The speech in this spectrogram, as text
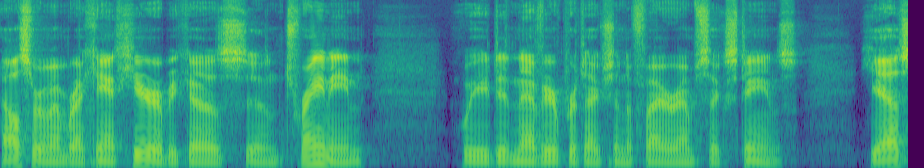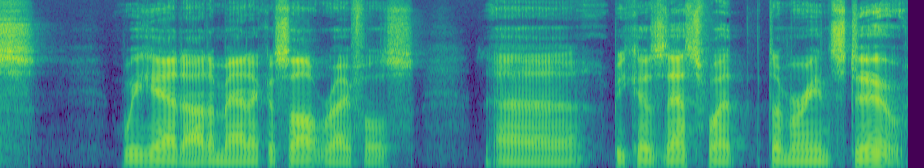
I also remember I can't hear because in training, we didn't have ear protection to fire M16s. Yes, we had automatic assault rifles uh, because that's what the Marines do.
